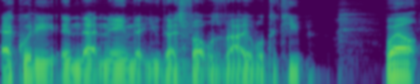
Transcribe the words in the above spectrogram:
equity in that name that you guys felt was valuable to keep. Well,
